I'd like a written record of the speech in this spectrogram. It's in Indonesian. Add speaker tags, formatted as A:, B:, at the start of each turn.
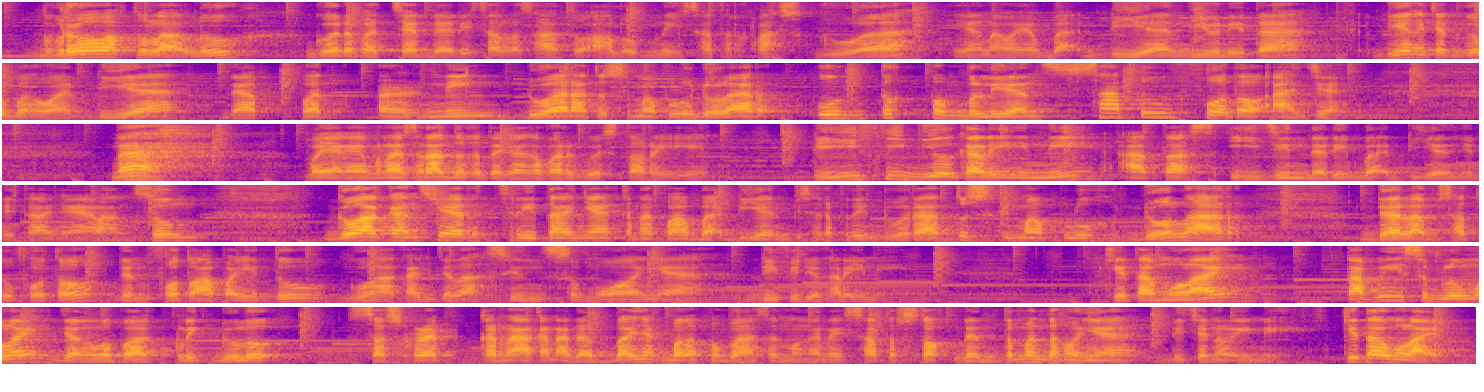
A: Beberapa waktu lalu, gue dapat chat dari salah satu alumni satu kelas gue yang namanya Mbak Dian Yunita. Dia ngechat gue bahwa dia dapat earning 250 dolar untuk pembelian satu foto aja. Nah, banyak yang penasaran tuh ketika kemarin gue storyin. Di video kali ini, atas izin dari Mbak Dian Yunitanya langsung, gue akan share ceritanya kenapa Mbak Dian bisa dapetin 250 dolar dalam satu foto dan foto apa itu gue akan jelasin semuanya di video kali ini. Kita mulai, tapi sebelum mulai jangan lupa klik dulu subscribe karena akan ada banyak banget pembahasan mengenai Shutterstock dan teman-temannya di channel ini. Kita mulai.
